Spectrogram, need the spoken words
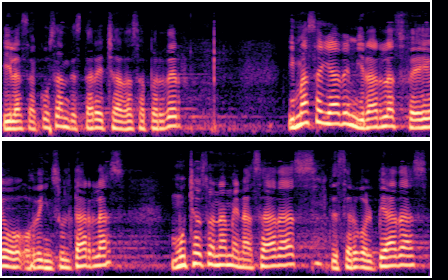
y las acusan de estar echadas a perder. Y más allá de mirarlas feo o de insultarlas, muchas son amenazadas de ser golpeadas,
